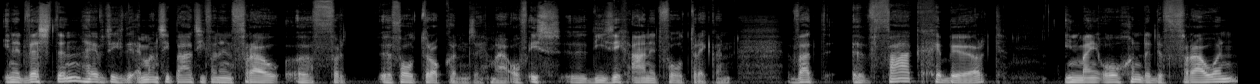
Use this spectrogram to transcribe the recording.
in het Westen heeft zich de emancipatie van een vrouw uh, eh, voltrokken, zeg maar, of is eh, die zich aan het voltrekken. Wat eh, vaak gebeurt, in mijn ogen, dat de vrouwen,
